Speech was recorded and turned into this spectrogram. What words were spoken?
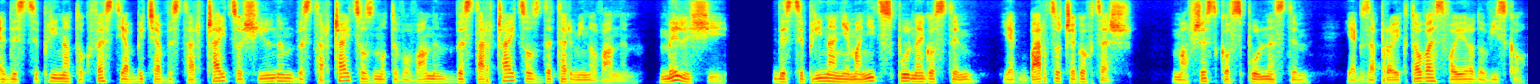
e dyscyplina to kwestia bycia wystarczajco silnym, wystarczajco zmotywowanym, wystarczajco zdeterminowanym. Myl si. Dyscyplina nie ma nic wspólnego z tym, jak bardzo czego chcesz. Ma wszystko wspólne z tym, jak zaprojektować swoje rodowisko,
